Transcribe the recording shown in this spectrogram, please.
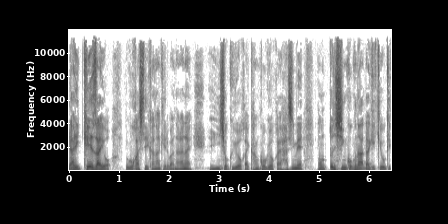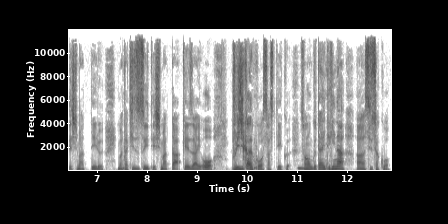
やはり経済を動かしていかなければならない、飲食業界、観光業界はじめ、本当に深刻な打撃を受けてしまっている、また傷ついてしまった経済を V 字回復をさせていく、その具体的な施策を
